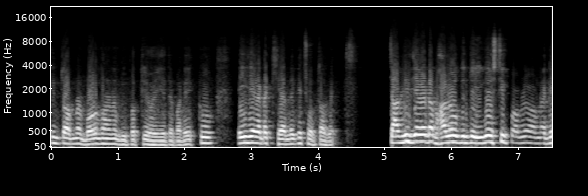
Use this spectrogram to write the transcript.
কিন্তু আপনার বড় ধরনের বিপত্তি হয়ে যেতে পারে। একটু এই জায়গাটা খেয়াল রেখে চলতে হবে। চাকরির জায়গাটা ভালো, কিন্তু ইগোস্টিক প্রবলেম আপনাকে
